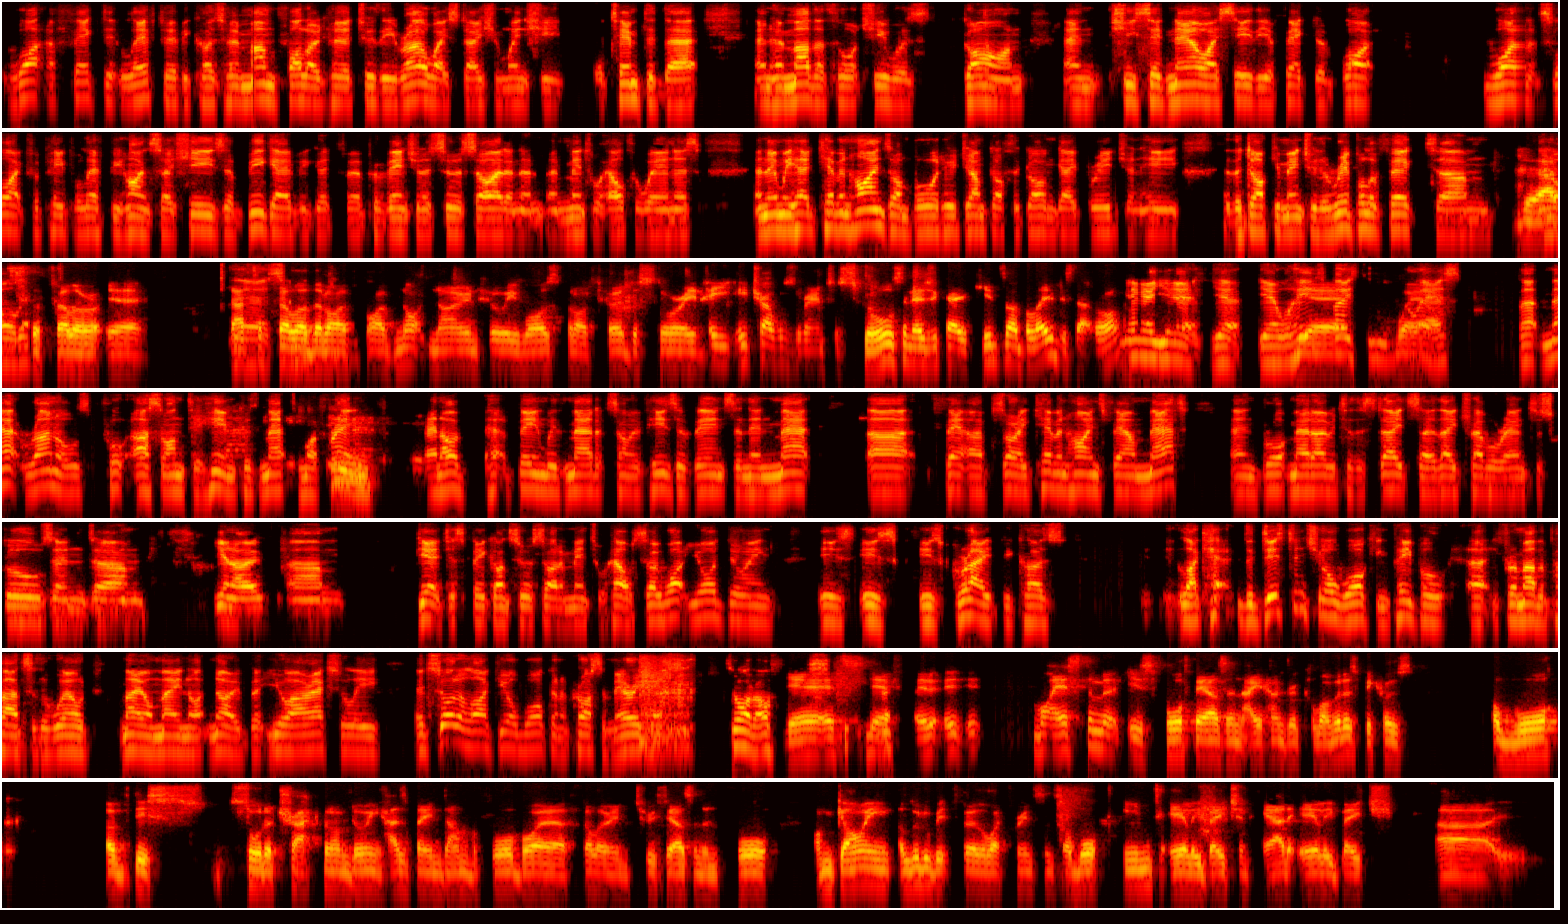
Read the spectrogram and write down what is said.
what effect it left her because her mum followed her to the railway station when she attempted that, and her mother thought she was gone, and she said, "Now I see the effect of what." what it's like for people left behind. So she's a big advocate for prevention of suicide and, and, and mental health awareness. And then we had Kevin Hines on board who jumped off the Golden Gate Bridge and he, the documentary, The Ripple Effect. Um, Yeah, that's the fella. Yeah, that's Yeah, a fella that I've I've not known who he was, but I've heard the story, and he he travels around to schools and educate kids. I believe is that right? yeah, yeah, yeah, yeah. Well, he's Yeah, based in the wow. US, but Matt Runnels put us onto him because Matt's my friend. And I've been with Matt at some of his events. And then Matt, uh, fa- uh, sorry, Kevin Hines found Matt and brought Matt over to the States. So they travel around to schools and, um, you know, um, yeah, just speak on suicide and mental health. So what you're doing is is is great because like the distance you're walking, people uh, from other parts of the world may or may not know, but you are actually. It's sort of like you're walking across America, sort of. Yeah, it's yeah. It, it, it, my estimate is four thousand eight hundred kilometers because a walk of this sort of track that I'm doing has been done before by a fellow in 2004. I'm going a little bit further. Like for instance, I walked into Airlie Beach and out of Airlie Beach, uh,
